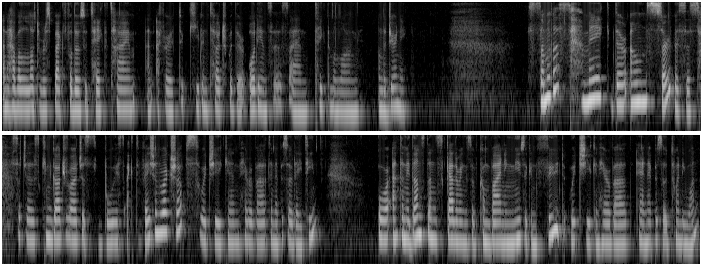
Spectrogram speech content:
And I have a lot of respect for those who take the time and effort to keep in touch with their audiences and take them along on the journey. Some of us make their own services, such as Kim Gajraj's voice activation workshops, which you can hear about in episode 18, or Anthony Dunstan's gatherings of combining music and food, which you can hear about in episode 21,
